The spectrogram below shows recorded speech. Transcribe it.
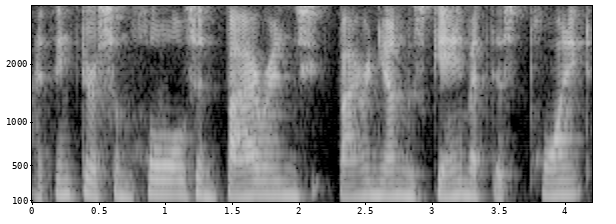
I think there's some holes in Byron's Byron Young's game at this point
